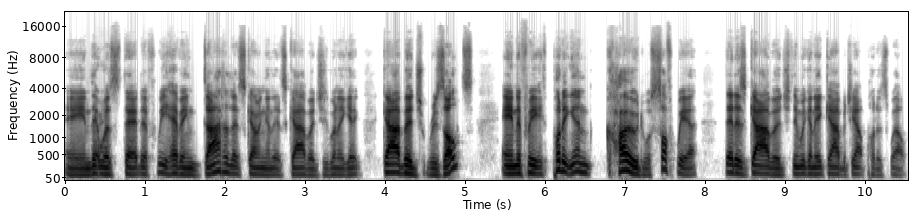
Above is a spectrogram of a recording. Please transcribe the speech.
And that Right. was that if we're having data that's going in that's garbage, you're going to get garbage results. And if we're putting in code or software that is garbage, then we're going to get garbage output as well.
